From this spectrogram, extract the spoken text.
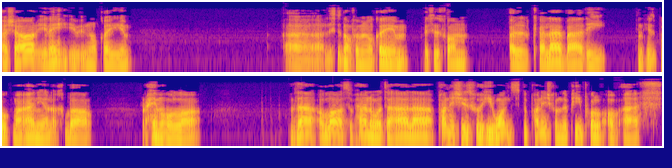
أشار إليه ابن القيم. Uh, this is not from Ibn Qayyim this is from Al-Kalabadhi in his book Ma'ani Al-Akhbar الله that Allah subhanahu wa ta'ala punishes who he wants to punish from the people of earth.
